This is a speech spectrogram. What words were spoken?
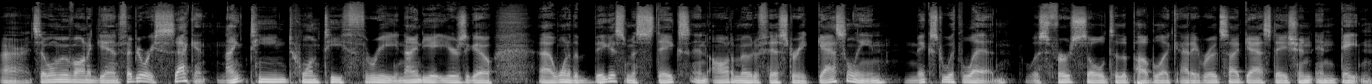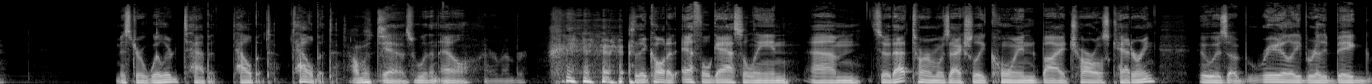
All right. So we'll move on again. February 2nd, 1923, 98 years ago, uh, one of the biggest mistakes in automotive history gasoline mixed with lead was first sold to the public at a roadside gas station in Dayton. Mr. Willard Talbot. Talbot. Talbot. Talbot. Yeah, it was with an L, I remember. so they called it ethyl gasoline. Um, so that term was actually coined by Charles Kettering, who was a really, really big,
